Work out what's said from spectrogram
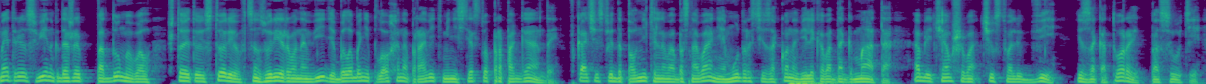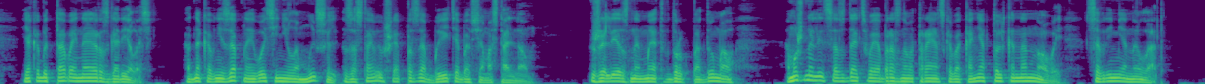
Мэтриус Винг даже подумывал, что эту историю в цензурированном виде было бы неплохо направить в Министерство пропаганды в качестве дополнительного обоснования мудрости закона великого догмата, обличавшего чувство любви, из-за которой, по сути, якобы та война и разгорелась. Однако внезапно его осенила мысль, заставившая позабыть обо всем остальном. Железный Мэт вдруг подумал, а можно ли создать своеобразного троянского коня только на новый, современный лад?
